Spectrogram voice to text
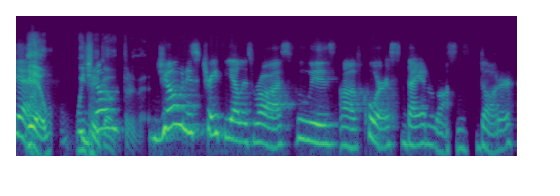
Yeah. Yeah, we should Joan, go through that. Joan is Tracee Ellis Ross, who is, of course, Diana Ross's daughter.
